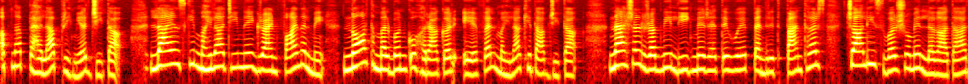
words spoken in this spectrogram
अपना पहला प्रीमियर जीता। लायंस की महिला टीम ने ग्रैंड फाइनल में नॉर्थ मेलबर्न को हराकर एएफएल महिला खिताब जीता। नेशनल रग्बी लीग में रहते हुए पेंद्रिथ पैंथर्स 40 वर्षों में लगातार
